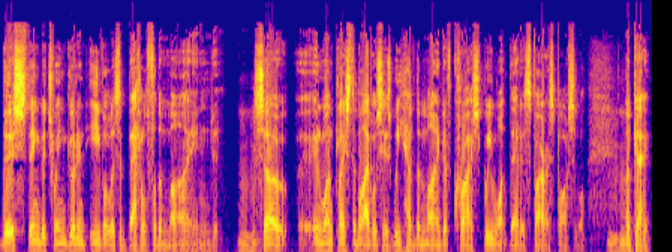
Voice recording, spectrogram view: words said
this thing between good and evil is a battle for the mind. Mm-hmm. So in one place, the Bible says we have the mind of Christ. We want that as far as possible. Mm-hmm. Okay.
